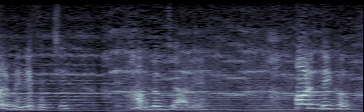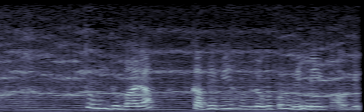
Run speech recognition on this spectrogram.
और मेरे बच्चे हम लोग जा रहे हैं। और देखो तुम दोबारा कभी भी हम लोगों को मिल नहीं पाओगे।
